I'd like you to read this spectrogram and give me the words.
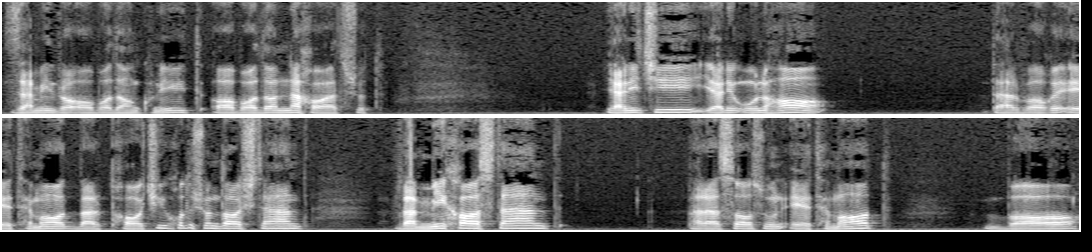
زمین را آبادان کنید آبادان نخواهد شد. یعنی چی؟ یعنی اونها در واقع اعتماد بر پاکی خودشون داشتند و می‌خواستند بر اساس اون اعتماد با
